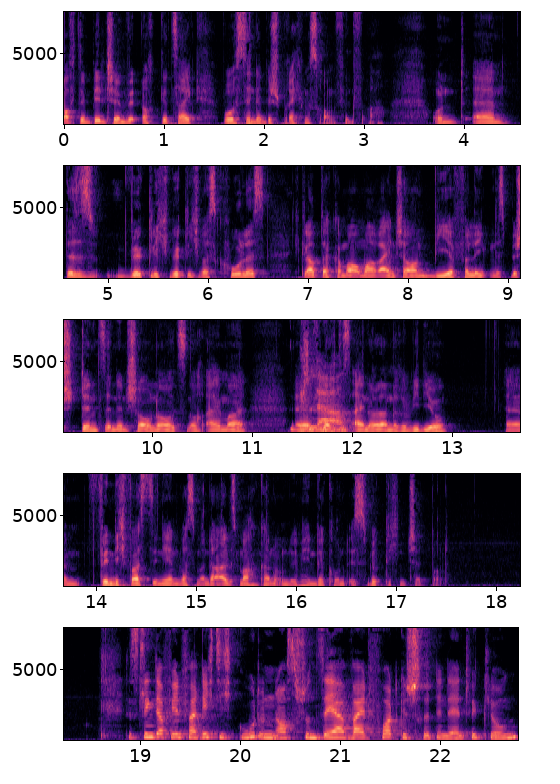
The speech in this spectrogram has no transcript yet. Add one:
auf dem Bildschirm wird noch gezeigt, wo ist denn der Besprechungsraum 5a. Und ähm, das ist wirklich, wirklich was Cooles. Ich glaube, da kann man auch mal reinschauen. Wir verlinken das bestimmt in den Show Notes noch einmal. Äh, vielleicht das eine oder andere Video. Ähm, Finde ich faszinierend, was man da alles machen kann. Und im Hintergrund ist wirklich ein Chatbot. Das klingt auf jeden Fall richtig gut und auch schon sehr weit fortgeschritten in der Entwicklung.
